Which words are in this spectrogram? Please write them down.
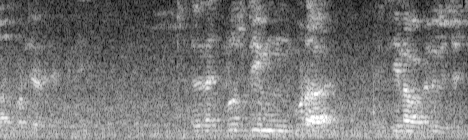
వర్కౌట్ చేయడం జరిగింది. ఏదైనా క్లూస్ టీం కూడా ఈ సీనా విజిట్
